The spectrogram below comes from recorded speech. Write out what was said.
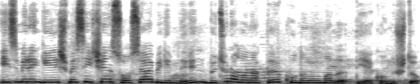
İzmir'in gelişmesi için sosyal bilimlerin bütün olanakları kullanılmalı diye konuştu.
